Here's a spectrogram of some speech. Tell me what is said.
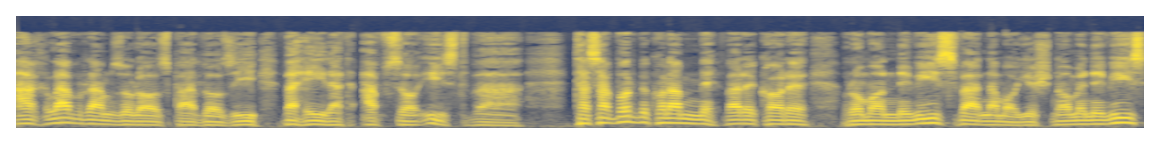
اغلب رمز و راز پردازی و حیرت افزایی است و تصور می‌کنم محور کار رمان نویس و نمایش نام نویس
